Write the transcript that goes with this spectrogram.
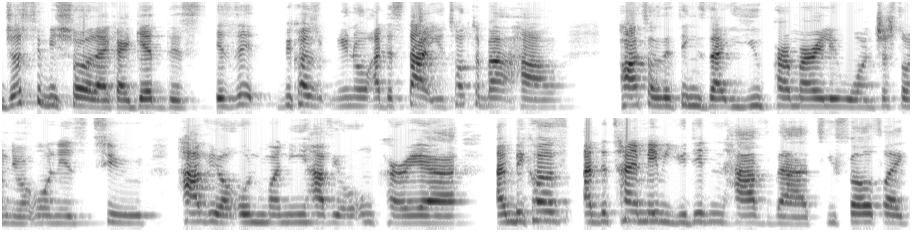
just to be sure, like I get this, is it because you know at the start you talked about how part of the things that you primarily want just on your own is to have your own money, have your own career. And because at the time maybe you didn't have that, you felt like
